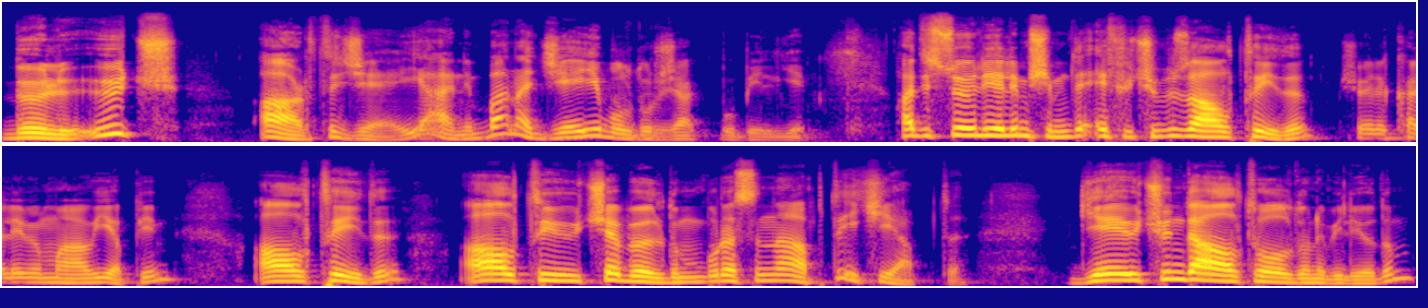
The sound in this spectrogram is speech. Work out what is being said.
bölü 3 artı C. Yani bana C'yi bulduracak bu bilgi. Hadi söyleyelim şimdi F3'ümüz 6 idi. Şöyle kalemi mavi yapayım. 6 idi. 6'yı 3'e böldüm. Burası ne yaptı? 2 yaptı. G3'ün de 6 olduğunu biliyordum.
